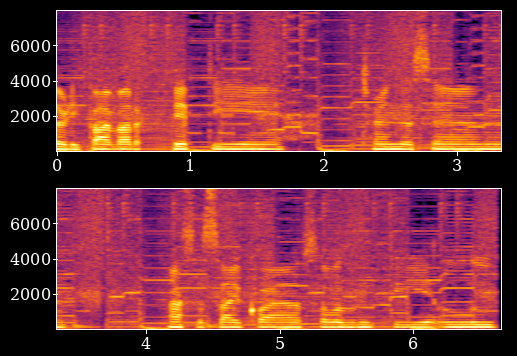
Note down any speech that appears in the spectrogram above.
Thirty-five out of fifty. Turn this in. That's the side quest. That wasn't the loop.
